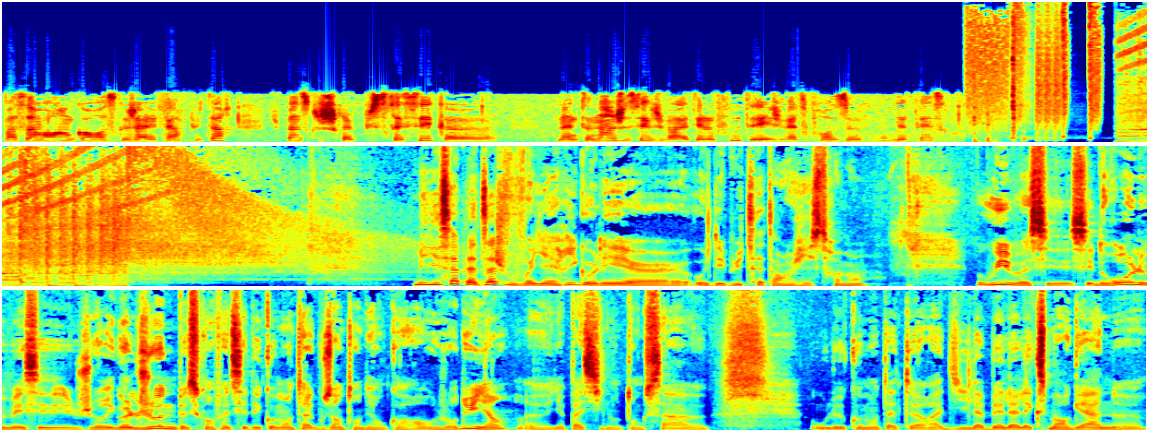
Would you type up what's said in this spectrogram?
pas savoir encore ce que j'allais faire plus tard, pense que je serais plus stressée que maintenant. Je sais que je vais arrêter le foot et je vais être proche de, de PS. Mélissa Plaza, je vous voyais rigoler euh, au début de cet enregistrement. Oui, bah c'est drôle, mais je rigole jaune parce qu'en fait, c'est des commentaires que vous entendez encore aujourd'hui. Hein. Euh, il n'y a pas si longtemps que ça, euh, où le commentateur a dit la belle Alex Morgan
